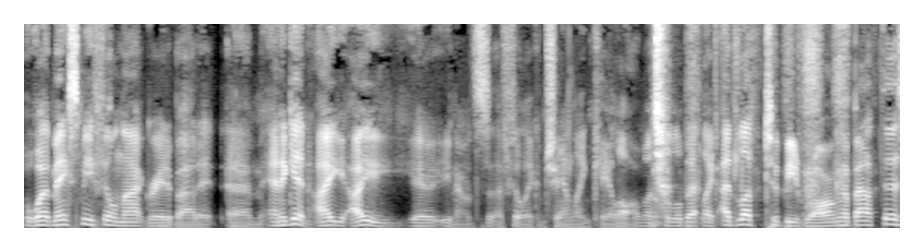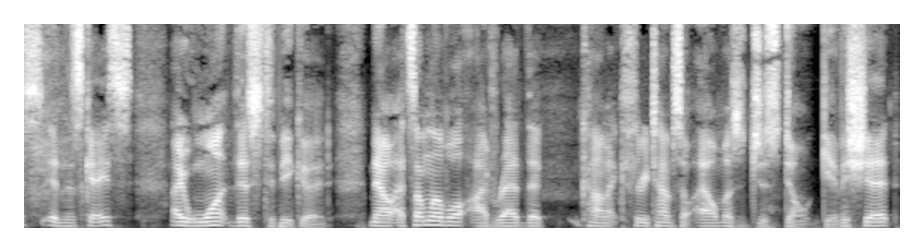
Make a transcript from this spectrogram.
what makes me feel not great about it um and again i i uh, you know it's, i feel like i'm channeling kayla almost a little bit. Like i'd love to be wrong about this in this case. I want this to be good. Now at some level i've read the comic three times so i almost just don't give a shit.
